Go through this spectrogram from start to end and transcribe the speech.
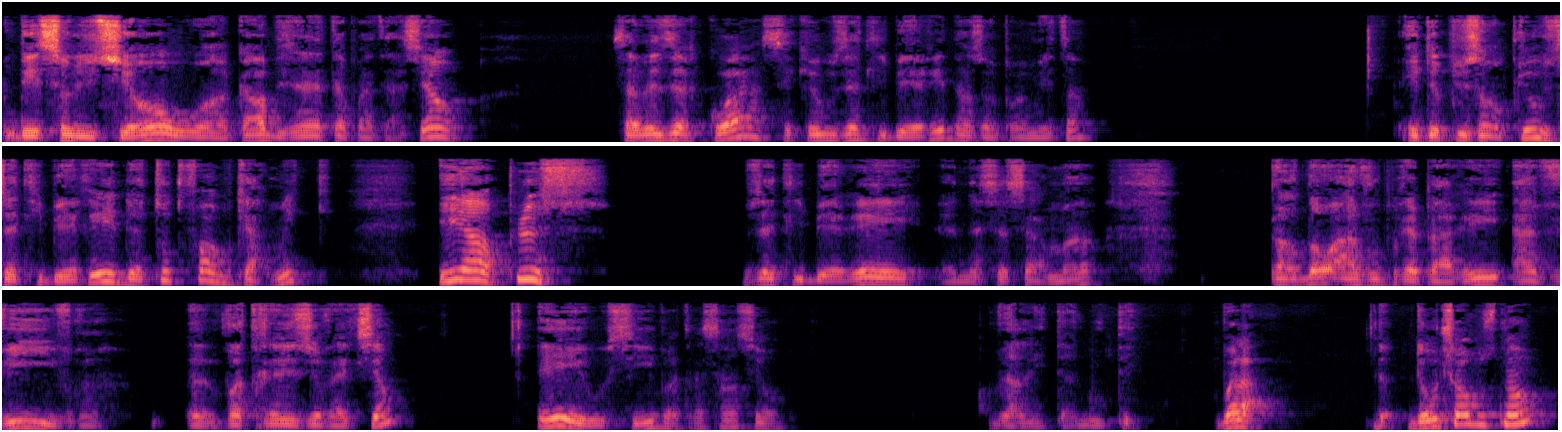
des solutions ou encore des interprétations. Ça veut dire quoi? C'est que vous êtes libéré dans un premier temps. Et de plus en plus, vous êtes libéré de toute forme karmique. Et en plus, vous êtes libéré euh, nécessairement, pardon, à vous préparer à vivre euh, votre résurrection et aussi votre ascension vers l'éternité. Voilà. D'autres choses, non?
